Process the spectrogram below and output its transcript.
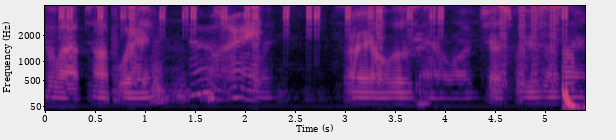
the laptop way. oh, all right. Sorry, all those analog chess players out there.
